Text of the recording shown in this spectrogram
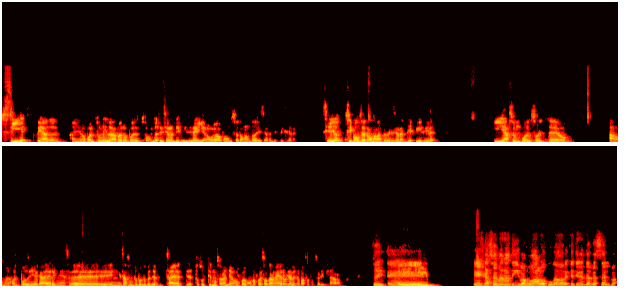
Sí, fíjate, hay una oportunidad, pero pues son decisiones difíciles y yo no veo a Ponce tomando decisiones difíciles. Si ellos, si Ponce toma las decisiones difíciles y hace un buen sorteo, a lo mejor podría caer en ese, en ese asunto, porque pues, de, o sea, de estos últimos años, pues uno fue sotanero y el año pasado pues, se eliminaron. Sí, eh, Eh, en el caso de Manatí, vamos a los jugadores que tienen de reserva.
